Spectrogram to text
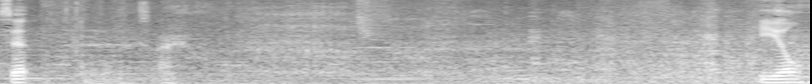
Sit. Sorry. Heel.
